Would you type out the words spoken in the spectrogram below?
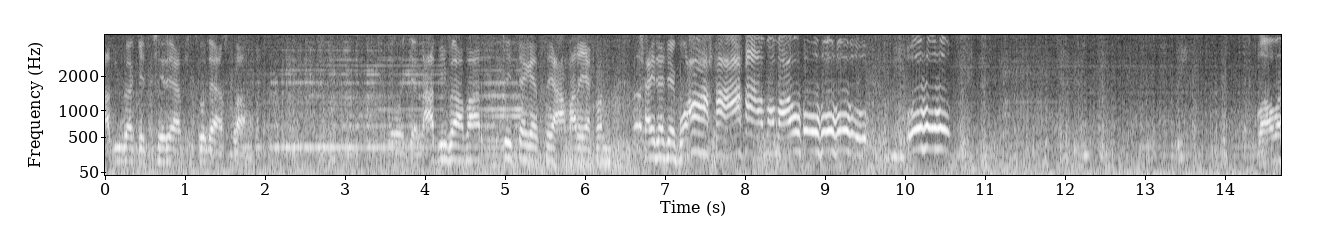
লাবিবাকে ছেড়ে আমি চলে আসলাম। তো যে লাবিবা আবার চেষ্টা গেছে, আমার এখন ছাইরা আহা মামা ও ও। বাবা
